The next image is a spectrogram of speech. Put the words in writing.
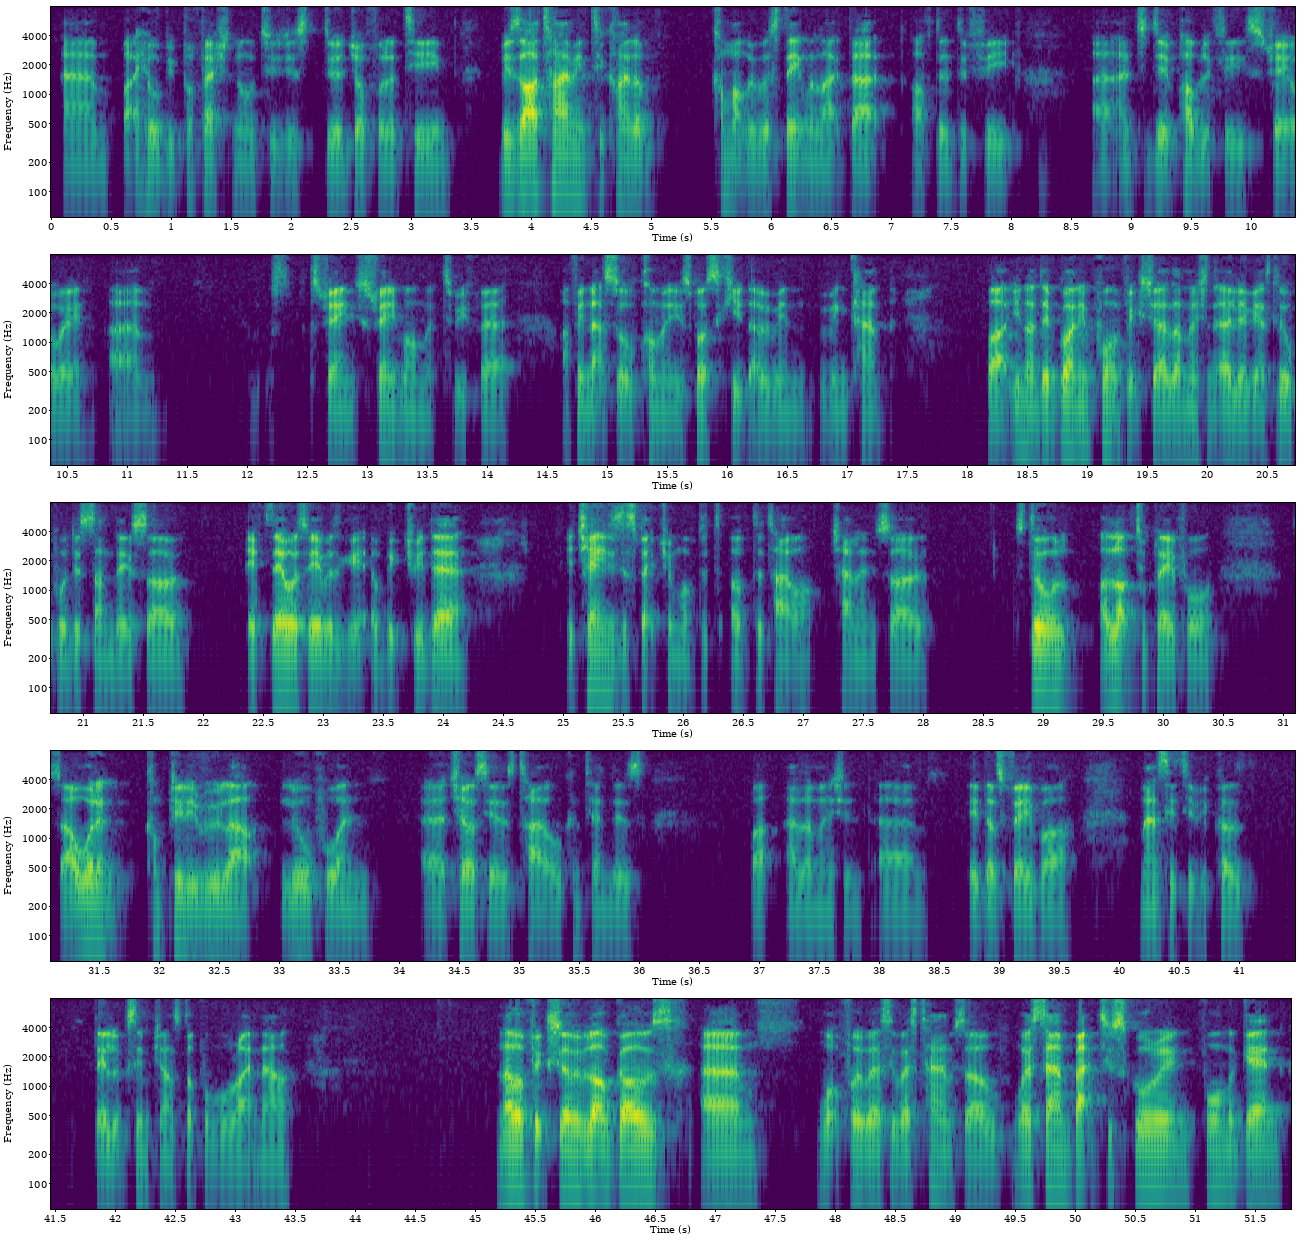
um, but he'll be professional to just do a job for the team bizarre timing to kind of come up with a statement like that after defeat uh, and to do it publicly straight away. Um, strange, strange moment. To be fair, I think that sort of comment you're supposed to keep that within within camp. But you know they've got an important fixture, as I mentioned earlier, against Liverpool this Sunday. So if they were to be able to get a victory there, it changes the spectrum of the of the title challenge. So still a lot to play for. So I wouldn't completely rule out Liverpool and uh, Chelsea as title contenders. But as I mentioned, um, it does favour Man City because they look simply unstoppable right now. Another fixture with a lot of goals. Um, Watford versus West Ham. So West Ham back to scoring form again.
